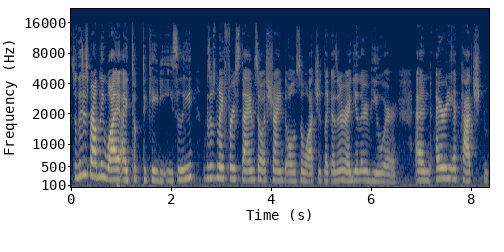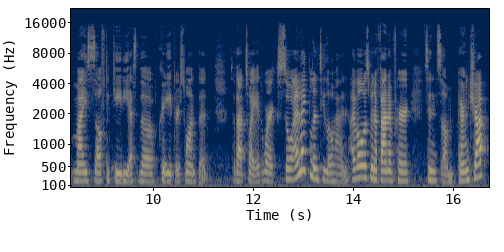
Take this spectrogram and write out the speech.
So this is probably why I took to Cady easily. Because it was my first time, so I was trying to also watch it like as a regular viewer. And I already attached myself to Cady as the creators wanted. So that's why it works. So I like Lindsay Lohan. I've always been a fan of her since um Parent Trap.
